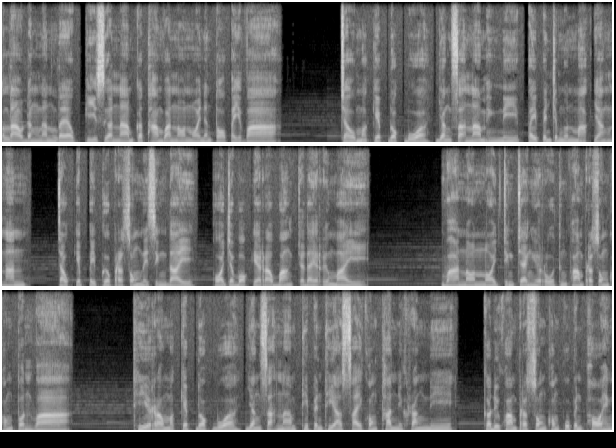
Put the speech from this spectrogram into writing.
กล่าวดังนั้นแล้วผีเสื้อน้ำก็ถามวานอนน้อยนั้นต่อไปว่า เจ้ามาเก็บดอกบัวยังสระน้ำแห่งนี้ไปเป็นจำนวนมากอย่างนั้น เจ้าเก็บไปเพื่อประสงค์ในสิ่งใดพอจะบอกแก่เราบ้างจะได้หรือไม่ วานอนน้อยจึงแจ้งให้รู้ถึงความประสงค์ของตนว่า ที่เรามาเก็บดอกบัวยังสระน้ำที่เป็นที่อาศัยของท่านในครั้งนี้ ก็ด้วยความประสงค์ของผู้เป็นพ่อแห่ง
